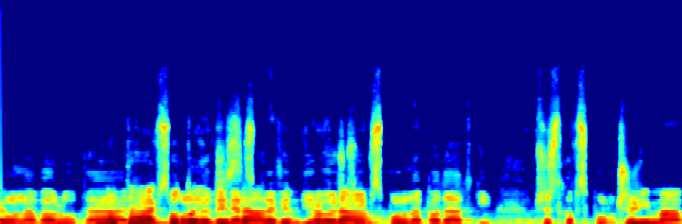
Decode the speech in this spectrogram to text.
wspólna waluta, no tak, i bo to wspólny wymiar tym, sprawiedliwości, i wspólne podatki, wszystko wspólne. Czyli ma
